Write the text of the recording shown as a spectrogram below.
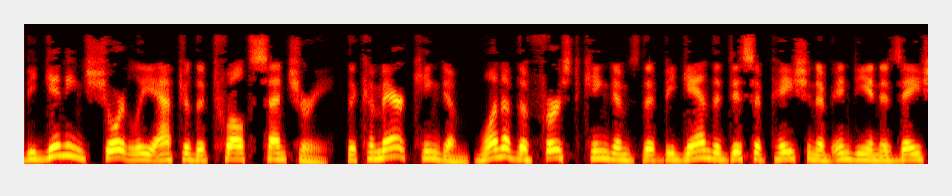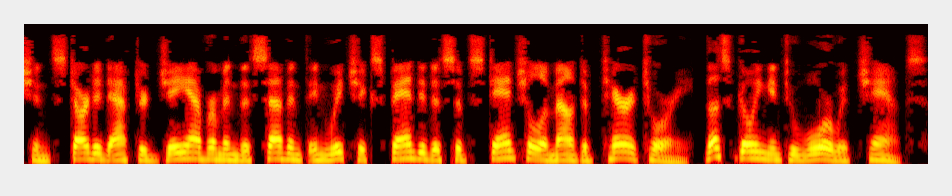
Beginning shortly after the 12th century, the Khmer kingdom, one of the first kingdoms that began the dissipation of Indianization started after Jayavarman VII in which expanded a substantial amount of territory, thus going into war with Champs.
